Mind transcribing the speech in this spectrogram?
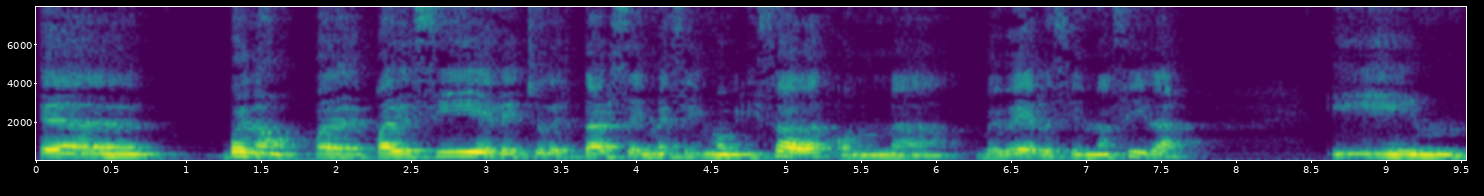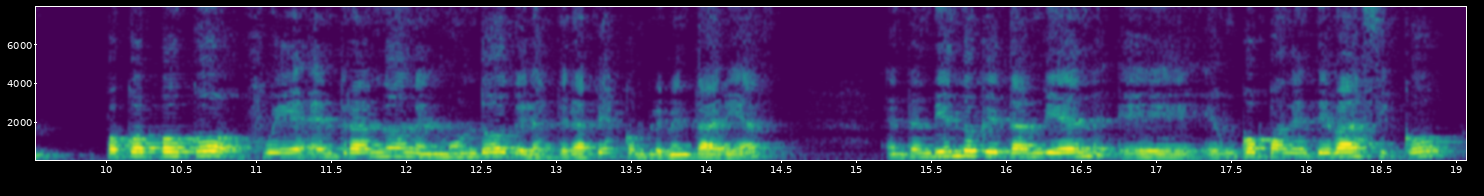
Eh, bueno, padecí el hecho de estar seis meses inmovilizada con una bebé recién nacida y mm, poco a poco fui entrando en el mundo de las terapias complementarias, entendiendo que también eh, un componente básico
